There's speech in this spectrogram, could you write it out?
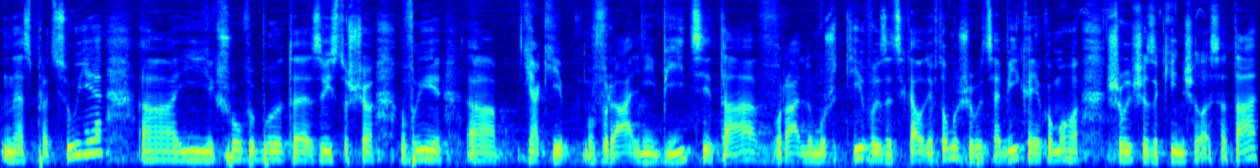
не спрацює. Е, і якщо ви будете, звісно, що ви, е, як і в реальній бійці, та в реальному житті, ви зацікавлені в тому, щоб ця бійка якомога швидше закінчилася. Та?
